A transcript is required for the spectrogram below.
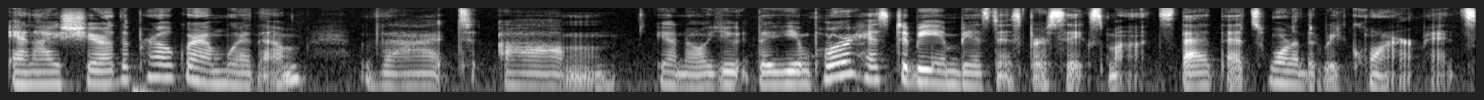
and I share the program with them that um, you know you, the employer has to be in business for six months. That that's one of the requirements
